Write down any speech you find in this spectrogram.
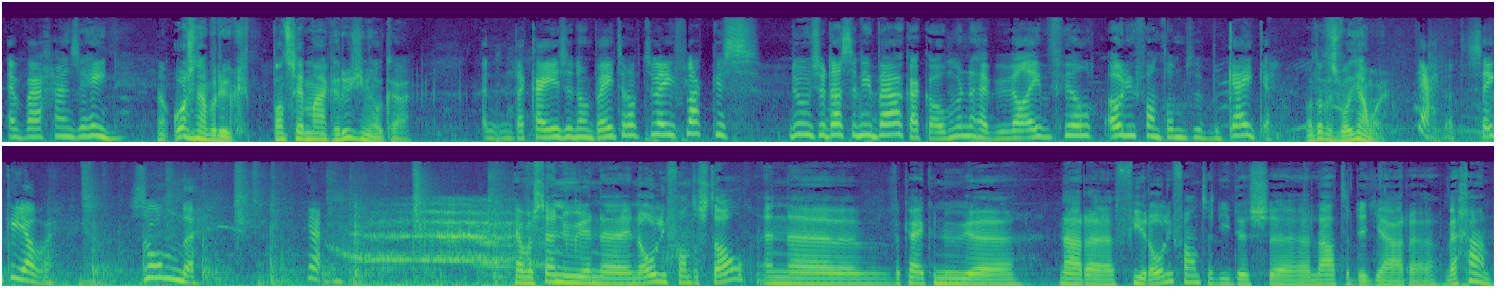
En waar gaan ze heen? Naar Osnabrück, want zij maken ruzie met elkaar. En dan kan je ze nog beter op twee vlakjes doen, zodat ze niet bij elkaar komen. Dan heb je wel evenveel olifant om te bekijken. Maar dat is wel jammer. Ja, dat is zeker jammer. Zonde. Ja. Ja, we staan nu in, uh, in de olifantenstal. En uh, we kijken nu uh, naar uh, vier olifanten die dus uh, later dit jaar uh, weggaan.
